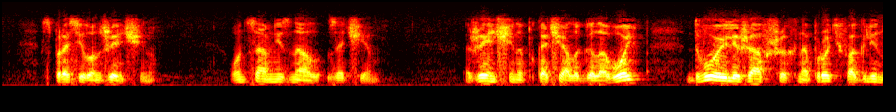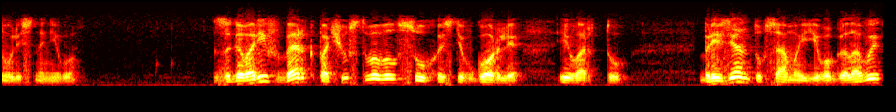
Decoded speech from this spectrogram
— спросил он женщину. Он сам не знал, зачем. Женщина покачала головой, двое лежавших напротив оглянулись на него. Заговорив, Берг почувствовал сухость в горле и во рту. Брезент у самой его головы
